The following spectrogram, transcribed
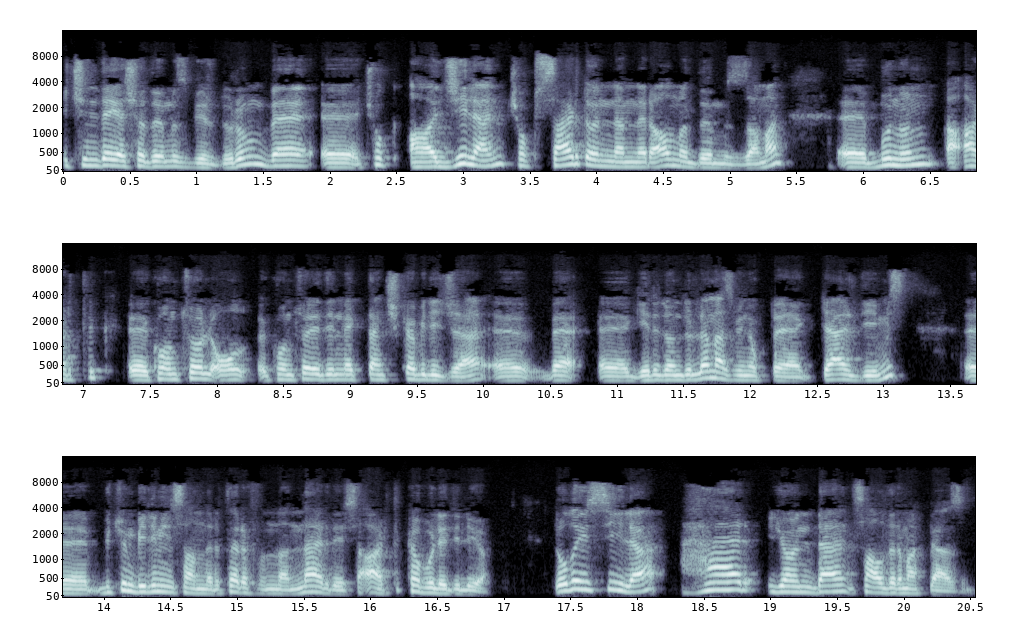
içinde yaşadığımız bir durum ve e, çok acilen, çok sert önlemler almadığımız zaman e, bunun artık e, kontrol ol, kontrol edilmekten çıkabileceği e, ve e, geri döndürülemez bir noktaya geldiğimiz bütün bilim insanları tarafından neredeyse artık kabul ediliyor. Dolayısıyla her yönden saldırmak lazım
